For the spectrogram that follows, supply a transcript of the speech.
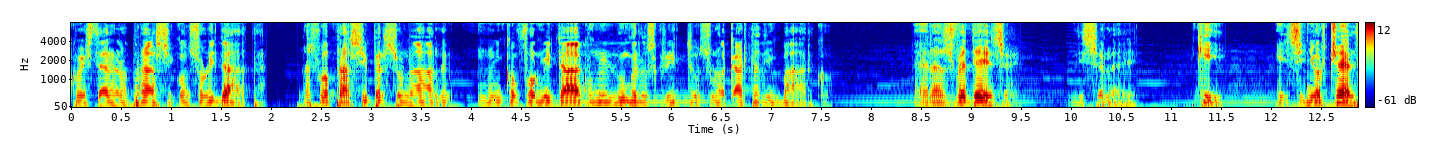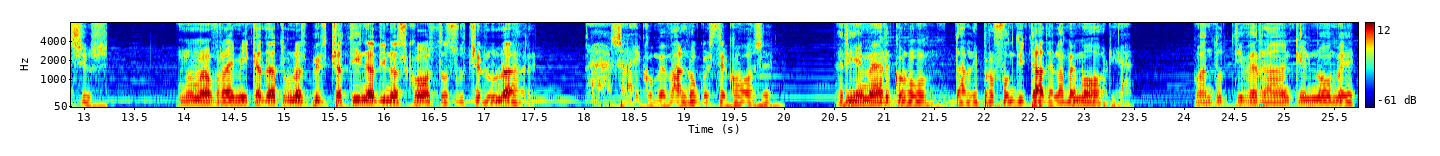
Questa era la prassi consolidata, la sua prassi personale, in conformità con il numero scritto sulla carta d'imbarco. Era svedese, disse lei. Chi? Il signor Celsius. Non avrai mica dato una sbirciatina di nascosto sul cellulare. Eh, sai come vanno queste cose. Riemergono dalle profondità della memoria. Quando ti verrà anche il nome,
